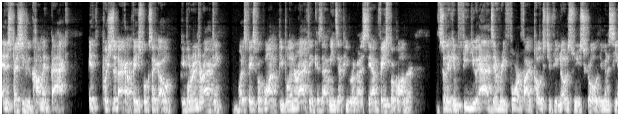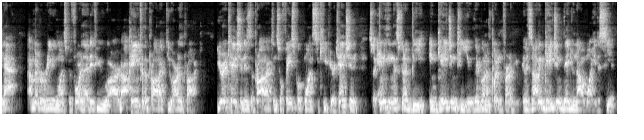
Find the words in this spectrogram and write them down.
and especially if you comment back, it pushes it back up. Facebook's like, oh, people are interacting. What does Facebook want? People interacting because that means that people are going to stay on Facebook longer so they can feed you ads every four or five posts. If you notice when you scroll, you're going to see an ad. I remember reading once before that if you are not paying for the product, you are the product. Your attention is the product. And so Facebook wants to keep your attention. So anything that's going to be engaging to you, they're going to put in front of you. If it's not engaging, they do not want you to see it.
